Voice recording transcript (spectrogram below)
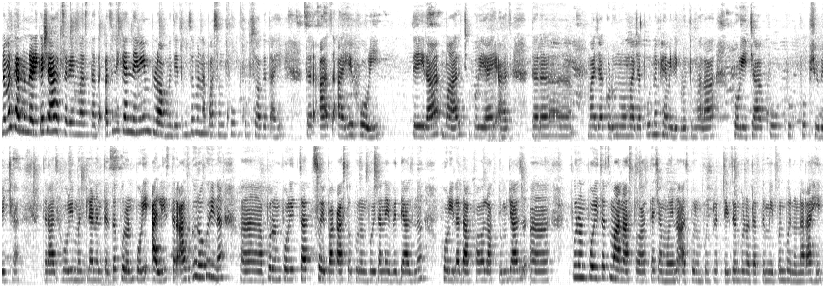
नमस्कार मंडळी कशा आहात? सगळे मस्त. तर अजून एका नवीन ब्लॉगमध्ये तुमचं मनापासून खूप खूप स्वागत आहे. तर आज आहे होळी तेरा मार्च होळी आहे आज. तर माझ्याकडून व माझ्या पूर्ण फॅमिलीकडून तुम्हाला होळीच्या खूप खूप खूप शुभेच्छा. तर आज होळी म्हटल्यानंतर तर पुरणपोळी आलीच. तर आज घरोघरी ना पुरणपोळीचाच स्वयंपाक असतो. पुरणपोळीचा नैवेद्य आज ना होळीला दाखवावा लागतो. म्हणजे आज पुरणपोळीचाच मान असतो आज त्याच्यामुळे ना आज पुरणपोळी प्रत्येकजण बनवतात तर मी पण बनवणार आहे.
